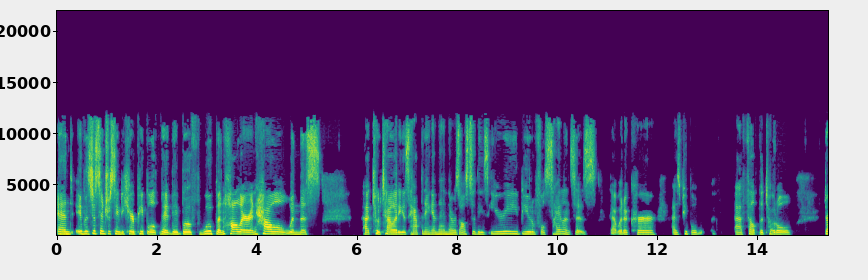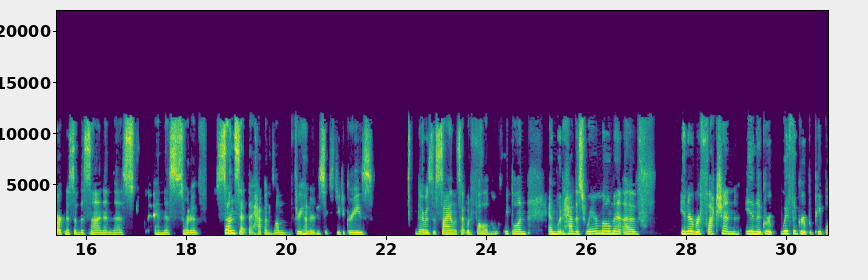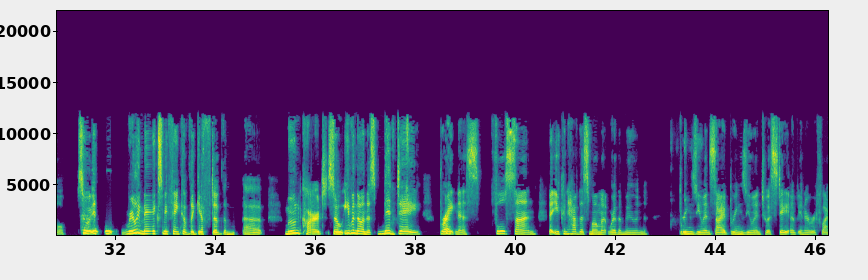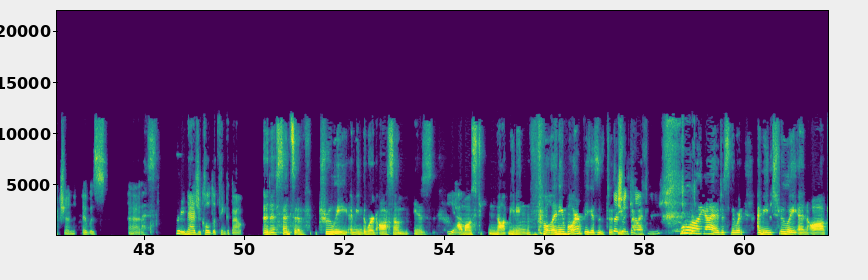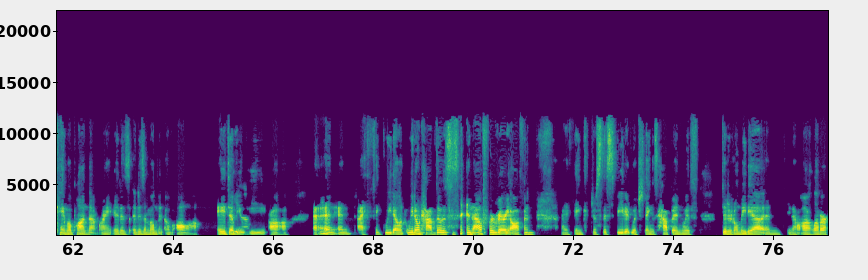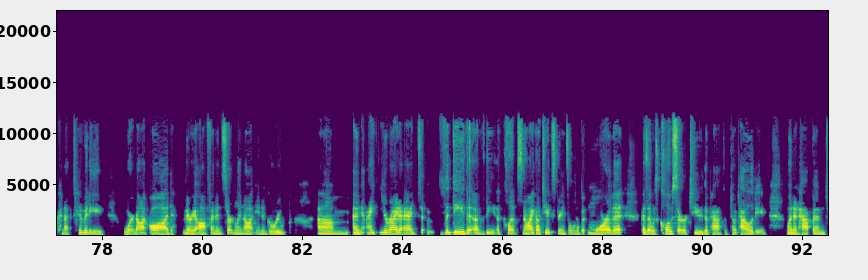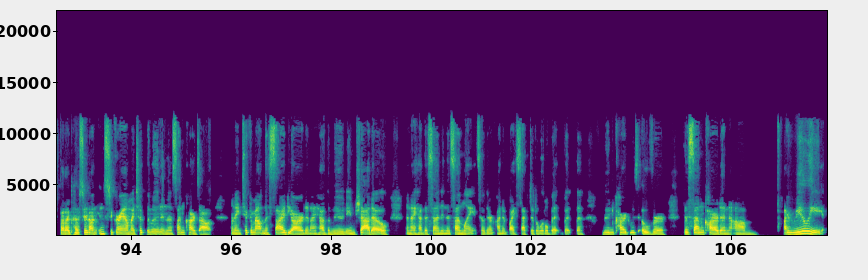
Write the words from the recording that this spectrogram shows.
And it was just interesting to hear people they, they both whoop and holler and howl when this uh, totality is happening. And then there was also these eerie beautiful silences that would occur as people uh, felt the total darkness of the sun and this and this sort of sunset that happens on 360 degrees. There was a silence that would fall amongst people and and would have this rare moment of inner reflection in a group with a group of people. So it, it really makes me think of the gift of the uh, moon card. So even though in this midday brightness full sun that you can have this moment where the moon brings you inside brings you into a state of inner reflection. It was uh, pretty magical to think about. In a sense of truly i mean the word awesome is yeah. almost not meaningful anymore because it's just especially in so much. California. well yeah just the word i mean truly an awe came upon them right? It is it is a moment of awe. A-w-e awe. A- and Mm-hmm. and i think we don't we don't have those enough or very often i think just the speed at which things happen with digital media and you know all of our connectivity we're not awed very often and certainly not in a group. Um and i you're right i, I the day that of the eclipse now i got to experience a little bit more of it because i was closer to the path of totality when it happened but i posted on instagram i took the moon and the sun cards out and i took them out in the side yard and i had the moon in shadow and i had the sun in the sunlight so they're kind of bisected a little bit but the moon card was over the sun card and um i really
